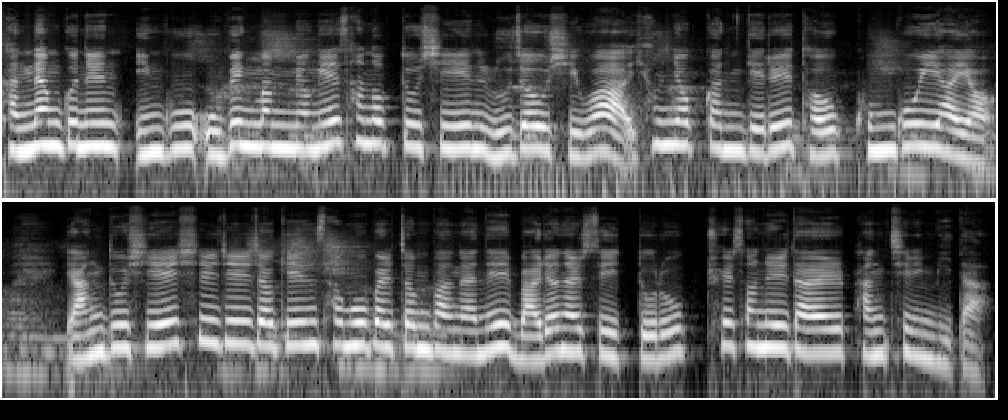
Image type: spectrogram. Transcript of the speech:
강남구는 인구 500만 명의 산업도시인 루저우시와 협력 관계를 더욱 공고히 하여 양도시의 실질적인 상호 발전 방안을 마련할 수 있도록 최선을 다할 방침입니다.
